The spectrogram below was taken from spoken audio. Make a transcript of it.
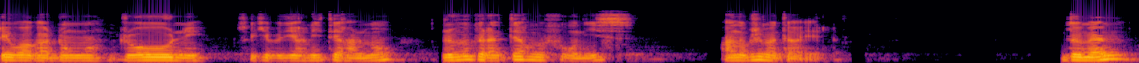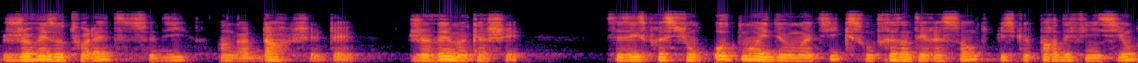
ce qui veut dire littéralement je veux que la terre me fournisse un objet matériel. De même, je vais aux toilettes se dit je vais me cacher. Ces expressions hautement idiomatiques sont très intéressantes puisque par définition,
